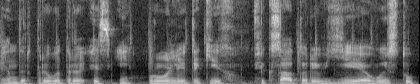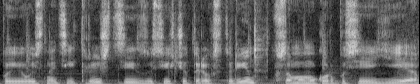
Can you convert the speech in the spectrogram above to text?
Ender 3 V3 SE. В ролі таких фіксаторів є виступи ось на цій кришці з усіх чотирьох сторін. В самому корпусі є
